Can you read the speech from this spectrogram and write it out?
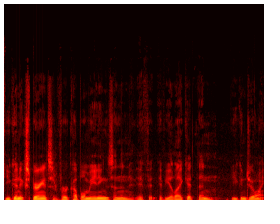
you can experience it for a couple meetings, and then if it, if you like it, then you can join.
